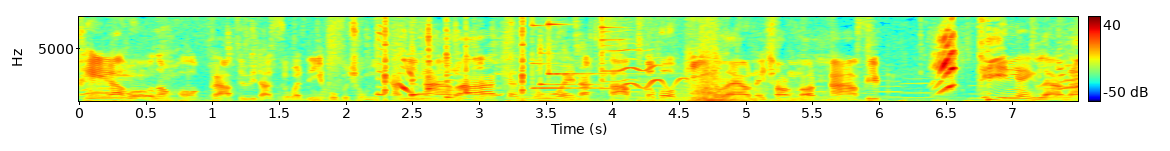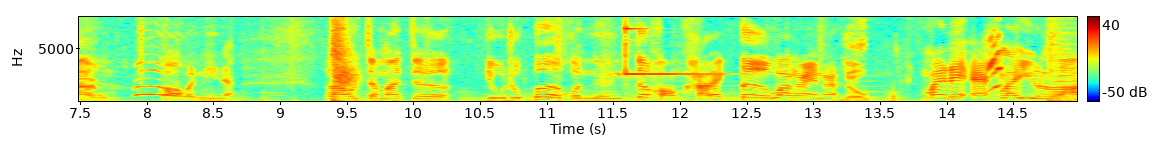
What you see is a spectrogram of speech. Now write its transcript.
เคครับผมก็ต้องขอกราบสวัสดีสวัสดีคุณผู้ชมทุกท่านที่น่ารักกันด้วยนะครับก็พบพี่อีกแล้วในช่อง Not R 5ทีนกันอีกแล้วนะครับผมก็วันนี้เนี่ย เราจะมาเจอยูทูบเบอร์คนหนึ่งเจ้าของคาแรคเตอร์ว่าไงนะ ไม่ได้แอคอะไรอยู่ละ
